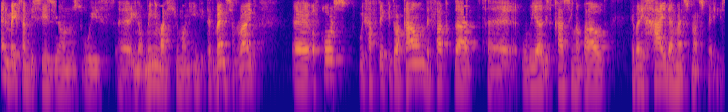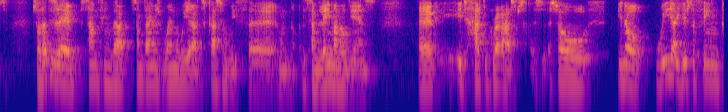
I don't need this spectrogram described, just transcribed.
and make some decisions with uh, you know minimal human intervention, right? Uh, of course, we have to take into account the fact that uh, we are discussing about a very high dimensional space. So that is uh, something that sometimes when we are discussing with uh, some layman audience, uh, it's hard to grasp. So, you know, we are used to think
